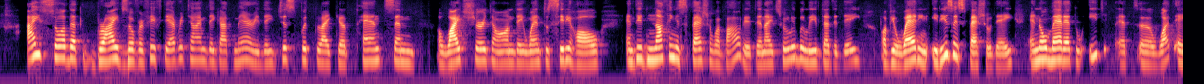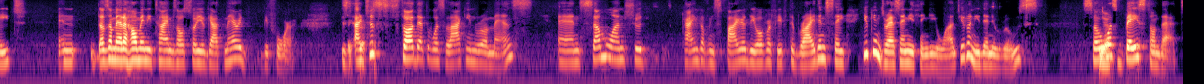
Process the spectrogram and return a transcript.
I saw that brides over 50, every time they got married, they just put like a pants and a white shirt on. They went to City Hall and did nothing special about it. And I truly believe that the day of your wedding, it is a special day. And no matter at, each, at uh, what age, and doesn't matter how many times also you got married before. It's- I just thought that was lacking romance, and someone should kind of inspire the over 50 bride and say, you can dress anything you want, you don't need any rules. So it was based on that.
